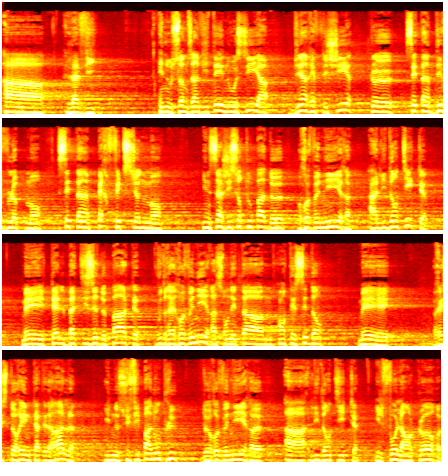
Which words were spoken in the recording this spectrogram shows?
à la vie. Et nous sommes invités, nous aussi, à bien réfléchir que c'est un développement, c'est un perfectionnement. Il ne s'agit surtout pas de revenir à l'identique, mais tel baptisé de Pâques voudrait revenir à son état antécédent? Mais restaurer une cathédrale, il ne suffit pas non plus de revenir à l'identique. Il faut là encore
